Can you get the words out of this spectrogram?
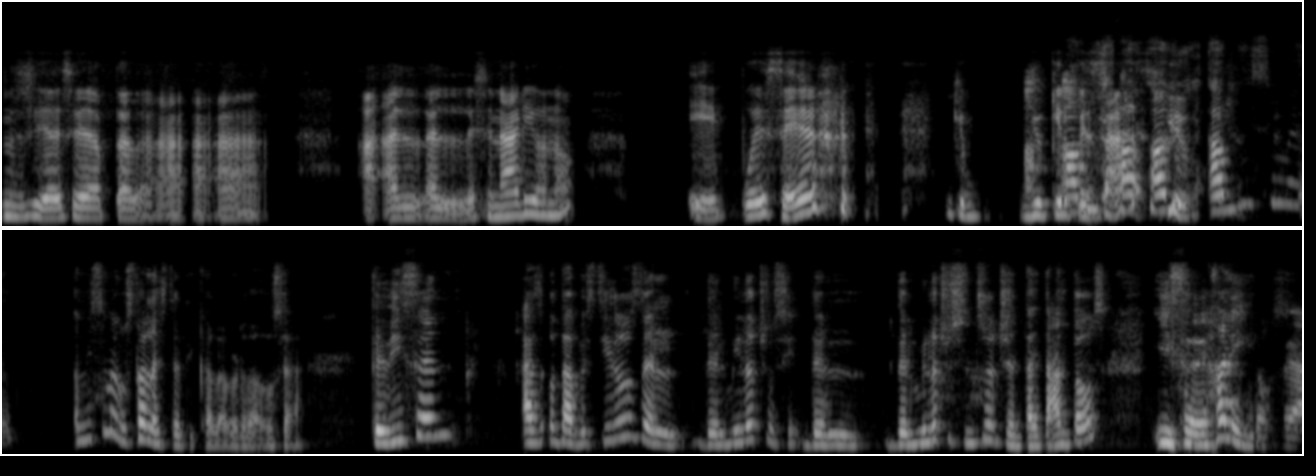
necesidad de ser adaptada a, a- a- a- al, al escenario, ¿no? Eh, puede ser que yo quiero a mí, pensar a- a que mí sí me, a mí sí me gusta la estética, la verdad. O sea, te dicen, haz de cuenta, vestidos del, del, 1800, del, del 1880 y tantos y se dejan ir. O sea,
